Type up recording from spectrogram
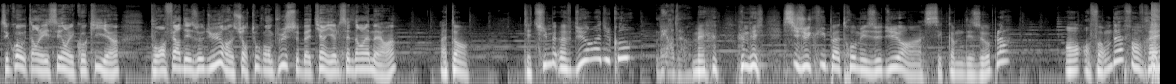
C'est quoi, autant les laisser dans les coquilles, hein? Pour en faire des œufs durs, surtout qu'en plus, bah tiens, il y a le sel dans la mer, hein Attends, t'es-tu œuf dur là du coup? Merde. mais, mais si je cuis pas trop mes œufs durs, hein, c'est comme des œufs au plat. En, en forme d'œuf en vrai.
